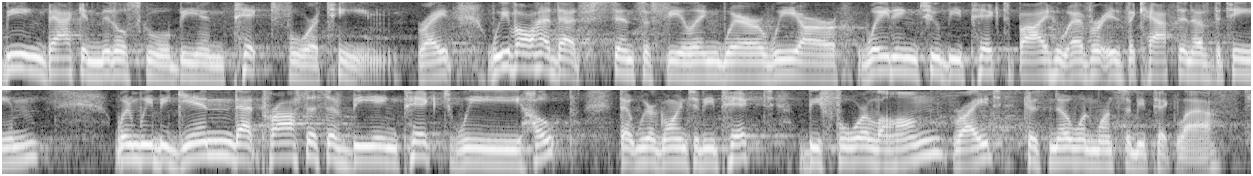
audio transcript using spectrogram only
being back in middle school being picked for a team, right? We've all had that sense of feeling where we are waiting to be picked by whoever is the captain of the team. When we begin that process of being picked, we hope that we're going to be picked before long, right? Because no one wants to be picked last.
